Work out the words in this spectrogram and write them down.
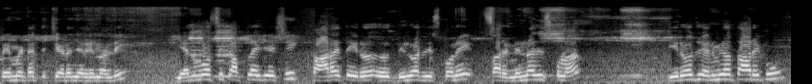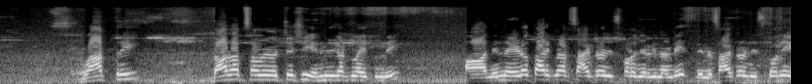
పేమెంట్ అయితే చేయడం జరిగిందండి. ఎన్ఓసికి అప్లై చేసి కార్ అయితే ఈరోజు డెలివరీ తీసుకొని సారీ నిన్న తీసుకున్నా. ఈరోజు ఎనిమిదో తారీఖు రాత్రి దాదాపు సమయం వచ్చేసి ఎనిమిది గంటలు అవుతుంది. నిన్న ఏడో తారీఖు నాడు సాయంత్రం తీసుకోవడం జరిగిందండి. నిన్న సాయంత్రం తీసుకొని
